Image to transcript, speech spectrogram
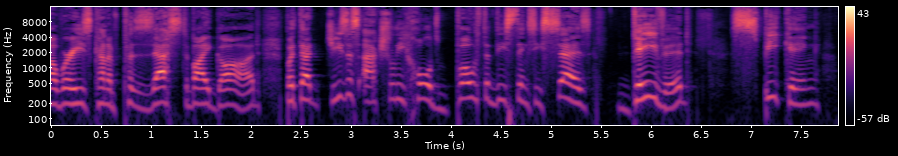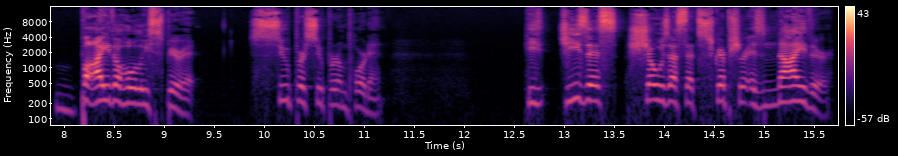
Uh, where he's kind of possessed by God, but that Jesus actually holds both of these things. He says, David speaking by the Holy Spirit. Super, super important. He, Jesus shows us that Scripture is neither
